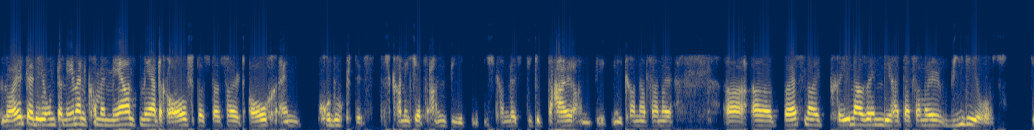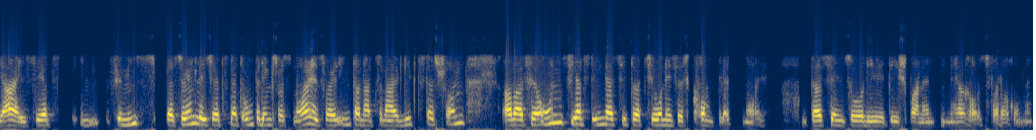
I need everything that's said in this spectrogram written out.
Leute, die Unternehmen kommen mehr und mehr drauf, dass das halt auch ein Produkt ist. Das kann ich jetzt anbieten. Ich kann das digital anbieten. Ich kann auf einmal äh, äh, Personal Trainerin, die hat auf einmal Videos. Ja, ist jetzt in, für mich persönlich jetzt nicht unbedingt was Neues, weil international gibt es das schon. Aber für uns jetzt in der Situation ist es komplett neu. Und das sind so die, die spannenden Herausforderungen.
